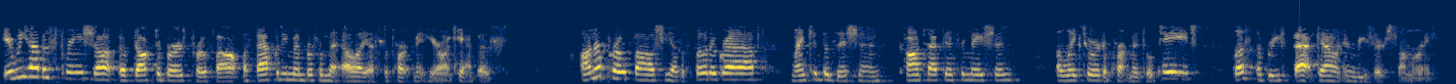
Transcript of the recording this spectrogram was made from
Here we have a screenshot of Dr. Burr's profile, a faculty member from the LIS department here on campus. On her profile, she has a photograph, rank and position, contact information, a link to her departmental page, plus a brief background and research summary.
